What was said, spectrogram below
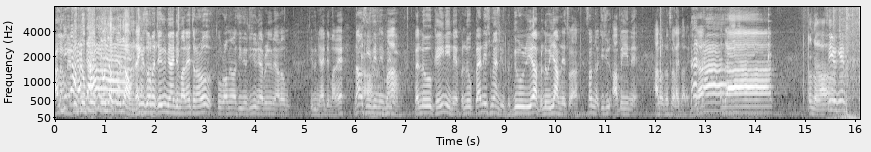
အားလုံးပဲပြောပြောပြောကြပြောကြအောင်နိုင်ငံစုံမှာကျေးဇူးအများကြီးတင်ပါတယ်ကျွန်တော်တို့ပရိုဂရမ်မှာစီစဉ်ကြည့်ရှုနေပြည်သူများလုံးကျေးဇူးအများကြီးတင်ပါတယ်နောက်အစီအစဉ်တွေမှာဘယ်လို gain တွေနဲ့ဘယ်လို punishment တွေဘယ်သူတွေကဘယ်လိုရမလဲဆိုတာစောင့်မျှော်ကြည့်ရှုအားပေးနေအားလုံးနှုတ်ဆက်လိုက်ပါတယ်ခင်ဗျာတဒါဟုတ်တယ် See you again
